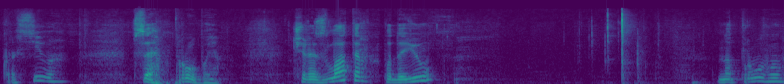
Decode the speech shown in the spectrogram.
Красиво. Все, пробуємо. Через латер подаю напругу.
